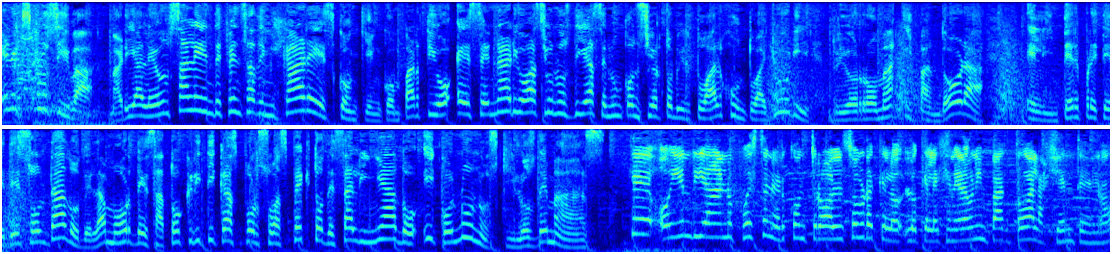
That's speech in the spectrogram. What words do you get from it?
En exclusiva, María León sale en defensa de Mijares, con quien compartió escenario hace unos días en un concierto virtual junto a Yuri, Río Roma y Pandora. El intérprete de Soldado del Amor desató críticas por su aspecto desaliñado y con unos kilos de más. que hoy en día no puedes tener control sobre que lo, que le genera un impacto a la gente, ¿no?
